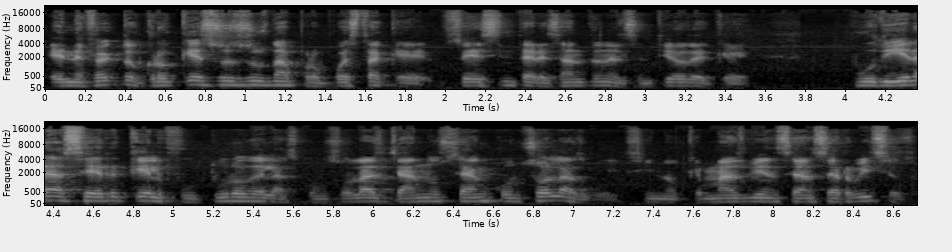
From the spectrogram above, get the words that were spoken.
en efecto, creo que eso es una propuesta que sí es interesante en el sentido de que pudiera ser que el futuro de las consolas ya no sean consolas, güey, sino que más bien sean servicios.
